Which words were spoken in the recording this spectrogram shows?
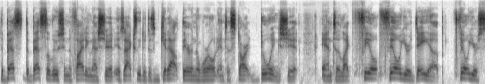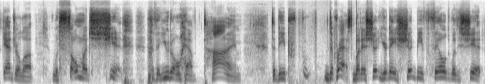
The best the best solution to fighting that shit is actually to just get out there in the world and to start doing shit and to like fill fill your day up fill your schedule up with so much shit that you don't have time to be depressed but it should your day should be filled with shit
